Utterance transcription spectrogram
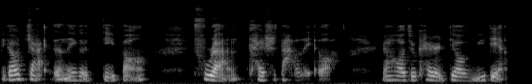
比较窄的那个地方，突然开始打雷了，然后就开始掉雨点，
